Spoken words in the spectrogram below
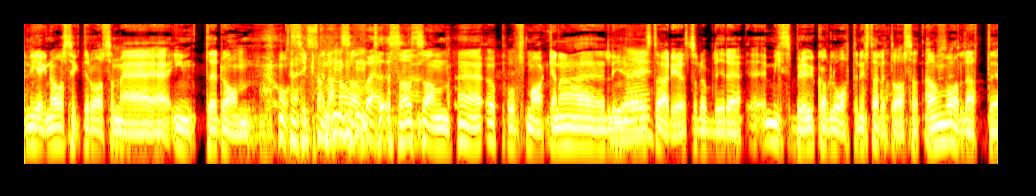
sina egna åsikter då som är inte de åsikterna Som som, som, som eh, upphovsmakarna eh, Nej. stödjer. Så då blir det eh, missbruk av låten istället då. Så att de valde att eh,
